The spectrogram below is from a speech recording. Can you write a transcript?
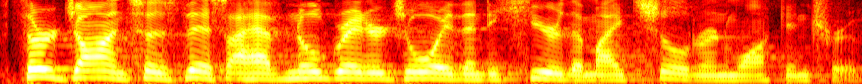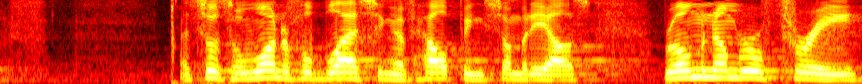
Third John says this I have no greater joy than to hear that my children walk in truth. And so it's a wonderful blessing of helping somebody else. Roman number three,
